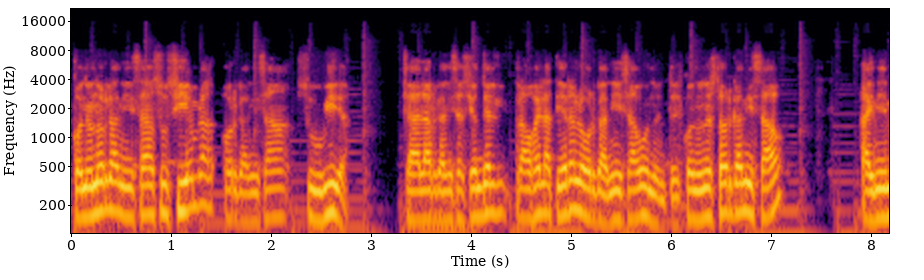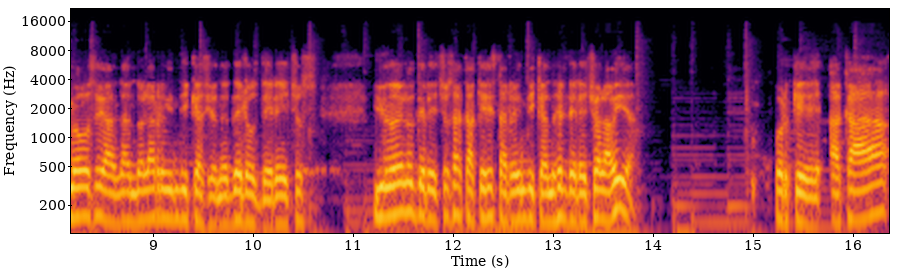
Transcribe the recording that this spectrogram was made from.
cuando uno organiza su siembra, organiza su vida. O sea, la organización del trabajo de la tierra lo organiza uno. Entonces, cuando uno está organizado, ahí mismo se van dando las reivindicaciones de los derechos. Y uno de los derechos acá que se está reivindicando es el derecho a la vida. Porque acá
